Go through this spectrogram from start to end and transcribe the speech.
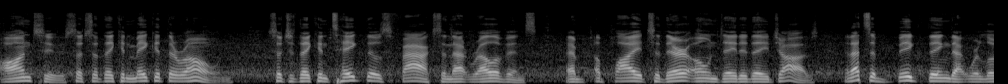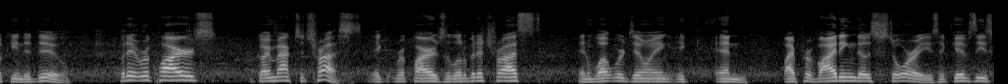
onto such that they can make it their own? Such that they can take those facts and that relevance and apply it to their own day-to-day -day jobs. And that's a big thing that we're looking to do. But it requires, going back to trust, it requires a little bit of trust in what we're doing, it, and by providing those stories, it gives these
